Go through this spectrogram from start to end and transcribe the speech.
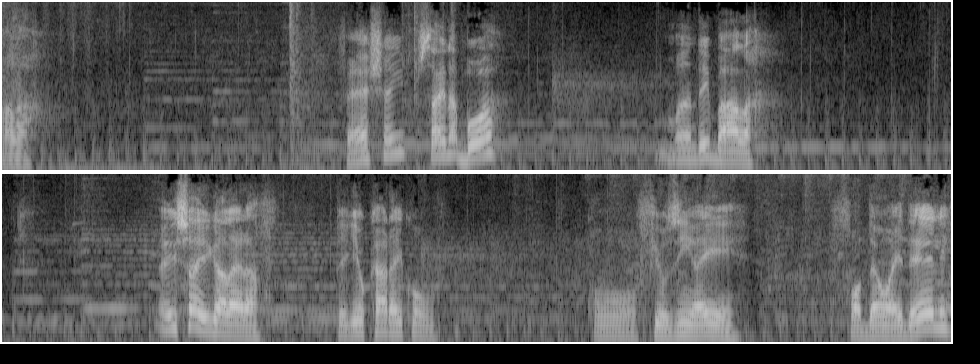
Olha lá. Fecha e sai na boa. Mandei bala. É isso aí, galera. Peguei o cara aí com com o fiozinho aí fodão aí dele,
